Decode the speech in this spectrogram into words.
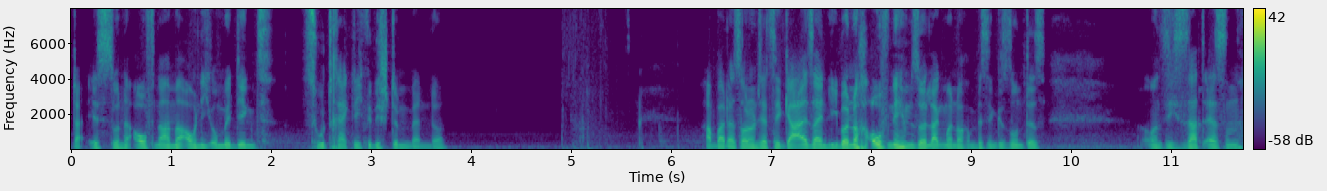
da ist so eine Aufnahme auch nicht unbedingt zuträglich für die Stimmbänder. Aber das soll uns jetzt egal sein. Lieber noch aufnehmen, solange man noch ein bisschen gesund ist. Und sich satt essen.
